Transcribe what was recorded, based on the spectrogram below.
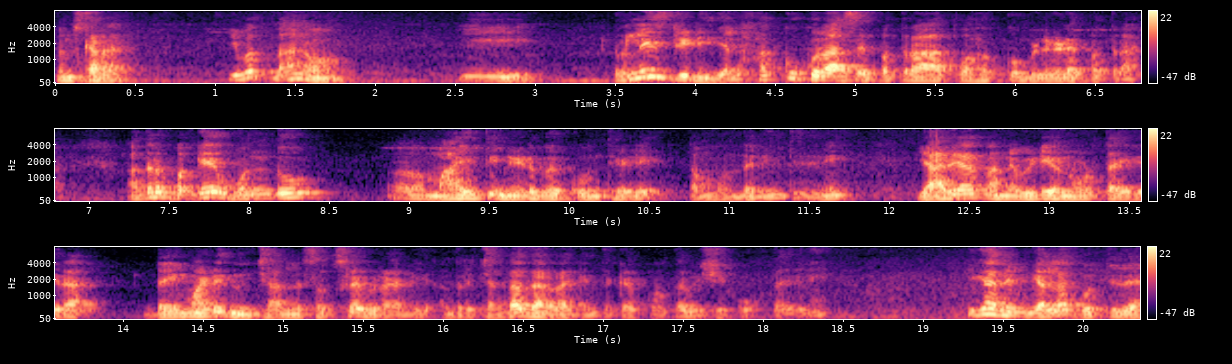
ನಮಸ್ಕಾರ. ಇವತ್ತು ನಾನು ಈ ರಿಲೀಸ್ ಡೀಡ್ ಇದೆಯಲ್ಲ, ಹಕ್ಕು ಖುಲಾಸೆ ಪತ್ರ ಅಥವಾ ಹಕ್ಕು ಬಿಡುಗಡೆ ಪತ್ರ, ಅದರ ಬಗ್ಗೆ ಒಂದು ಮಾಹಿತಿ ನೀಡಬೇಕು ಅಂಥೇಳಿ ತಮ್ಮ ಮುಂದೆ ನಿಂತಿದ್ದೀನಿ. ಯಾರ್ಯಾರು ನನ್ನ ವಿಡಿಯೋ ನೋಡ್ತಾ ಇದ್ದೀರಾ, ದಯಮಾಡಿ ನನ್ನ ಚಾನಲ್ ಸಬ್ಸ್ಕ್ರೈಬರ್ ಆಗಿ, ಅಂದರೆ ಚಂದಾದಾರರಾಗಿ ಅಂತ ಕೇಳ್ಕೊಳ್ತಾ ವಿಷಯಕ್ಕೆ ಹೋಗ್ತಾ ಇದ್ದೀನಿ. ಈಗ ನಿಮಗೆಲ್ಲ ಗೊತ್ತಿದೆ,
